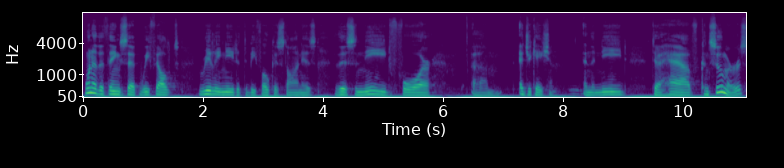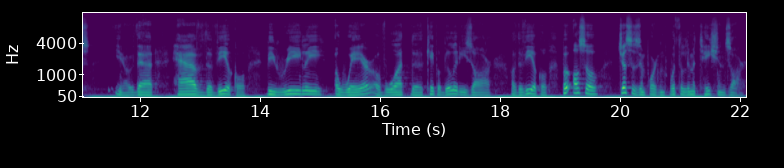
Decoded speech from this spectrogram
one of the things that we felt really needed to be focused on is this need for um, education and the need to have consumers, you know, that have the vehicle be really aware of what the capabilities are of the vehicle, but also just as important, what the limitations are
